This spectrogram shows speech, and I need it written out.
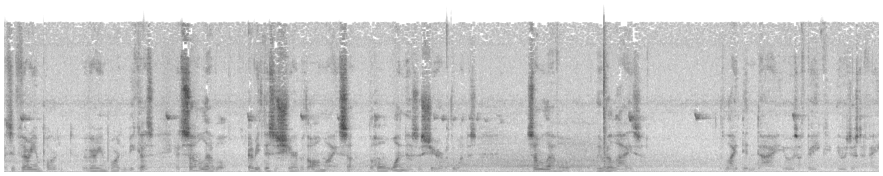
it's very important, very important because at some level, every this is shared with all minds. Some, the whole oneness is shared with the oneness. Some level, we realize the light didn't die. It was a fake. It was just a fake.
